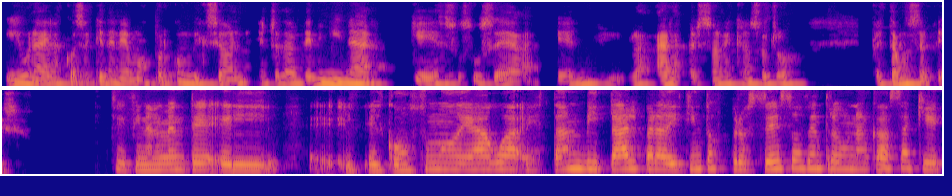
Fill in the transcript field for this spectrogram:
y una de las cosas que tenemos por convicción es tratar de eliminar que eso suceda a las personas que nosotros prestamos servicio. Sí, finalmente el, el, consumo de agua es tan vital para distintos procesos dentro de una casa que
